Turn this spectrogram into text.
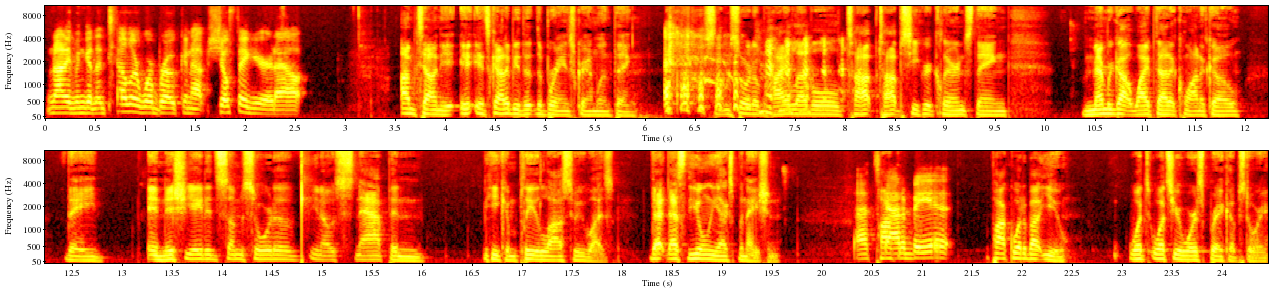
I'm not even going to tell her we're broken up. She'll figure it out. I'm telling you, it, has got to be the, the brain scrambling thing. Some sort of high level, top, top secret clearance thing. Memory got wiped out at Quantico. They initiated some sort of, you know, snap and he completely lost who he was. That That's the only explanation. That's got to be it. Pac, what about you? What's what's your worst breakup story?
